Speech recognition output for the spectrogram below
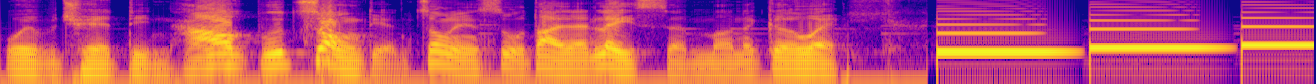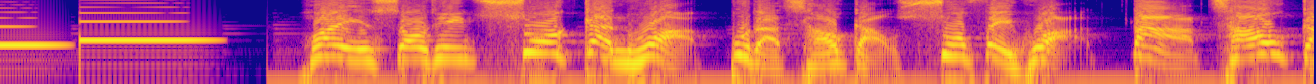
我也不确定。好，不是重点，重点是我到底在累什么呢？各位，欢迎收听说干话不打草稿，说废话打草稿。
